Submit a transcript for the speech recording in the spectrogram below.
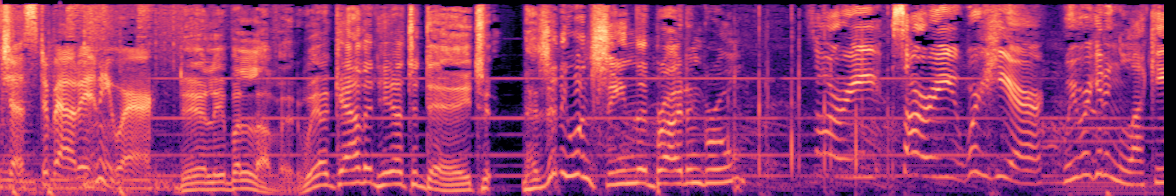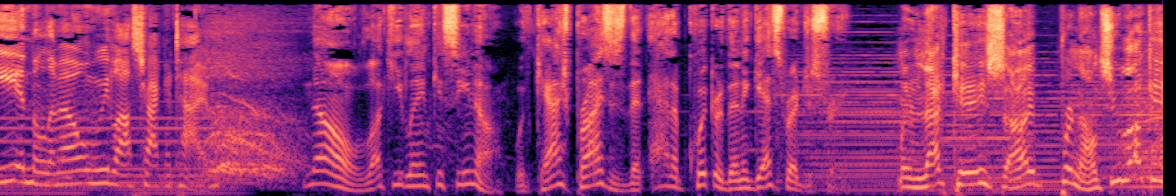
just about anywhere. Dearly beloved, we are gathered here today to. Has anyone seen the bride and groom? Sorry, sorry, we're here. We were getting lucky in the limo and we lost track of time. No, Lucky Land Casino, with cash prizes that add up quicker than a guest registry. In that case, I pronounce you lucky.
